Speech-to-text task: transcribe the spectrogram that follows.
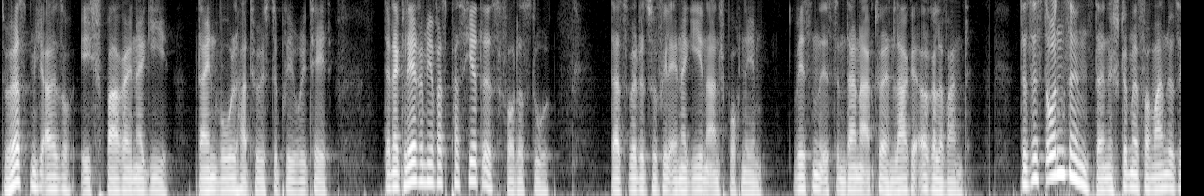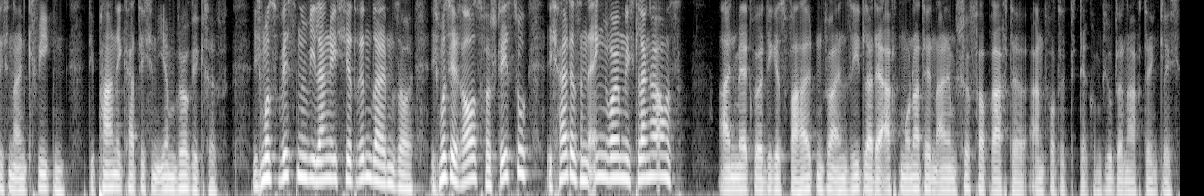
Du hörst mich also, ich spare Energie. Dein Wohl hat höchste Priorität. Dann erkläre mir, was passiert ist, forderst du. Das würde zu viel Energie in Anspruch nehmen. Wissen ist in deiner aktuellen Lage irrelevant. Das ist Unsinn! Deine Stimme verwandelt sich in ein Quieken. Die Panik hat dich in ihrem Würgegriff. Ich muss wissen, wie lange ich hier drin bleiben soll. Ich muss hier raus, verstehst du? Ich halte es in engen Räumen nicht lange aus. Ein merkwürdiges Verhalten für einen Siedler, der acht Monate in einem Schiff verbrachte, antwortet der Computer nachdenklich.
